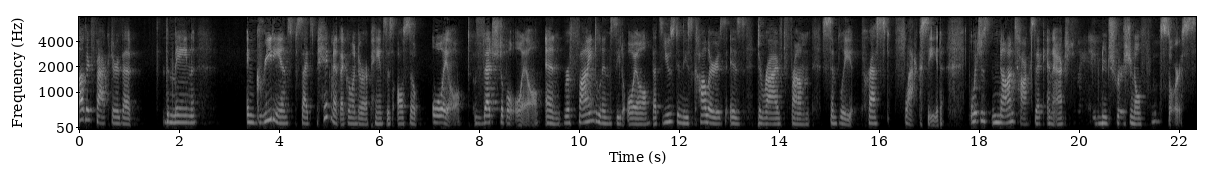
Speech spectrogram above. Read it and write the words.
other factor that the main ingredients besides pigment that go into our paints is also oil vegetable oil and refined linseed oil that's used in these colors is derived from simply pressed flaxseed which is non-toxic and actually a nutritional food source.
